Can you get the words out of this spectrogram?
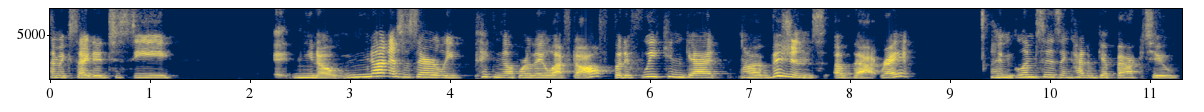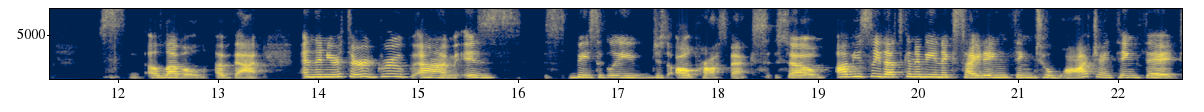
I'm excited to see you know, not necessarily picking up where they left off, but if we can get uh, visions of that, right? And glimpses and kind of get back to a level of that. And then your third group um, is basically just all prospects. So obviously that's going to be an exciting thing to watch. I think that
